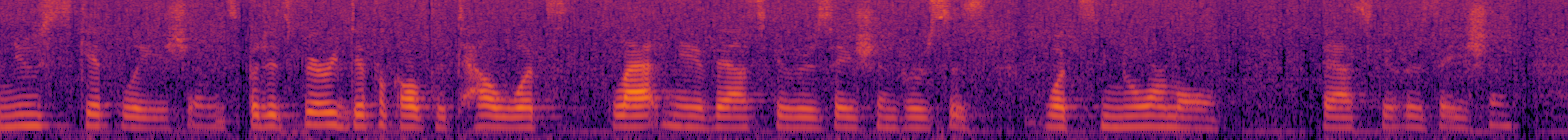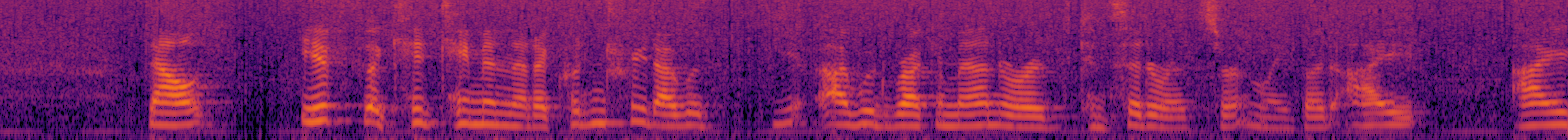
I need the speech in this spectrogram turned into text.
new skip lesions. But it's very difficult to tell what's flat neovascularization versus what's normal vascularization. Now, if a kid came in that I couldn't treat, I would, I would recommend or consider it certainly. But I, I,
